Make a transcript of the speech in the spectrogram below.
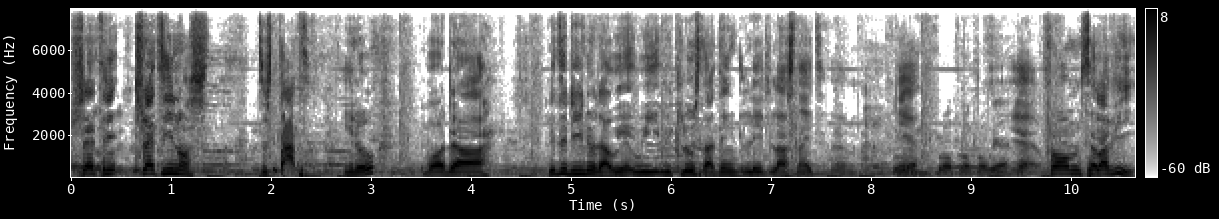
threatening threatening us to start. You know, but uh, little do you know that we we, we closed I think late last night. Um, from, yeah. From, from, from where? Yeah, from Selavi.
